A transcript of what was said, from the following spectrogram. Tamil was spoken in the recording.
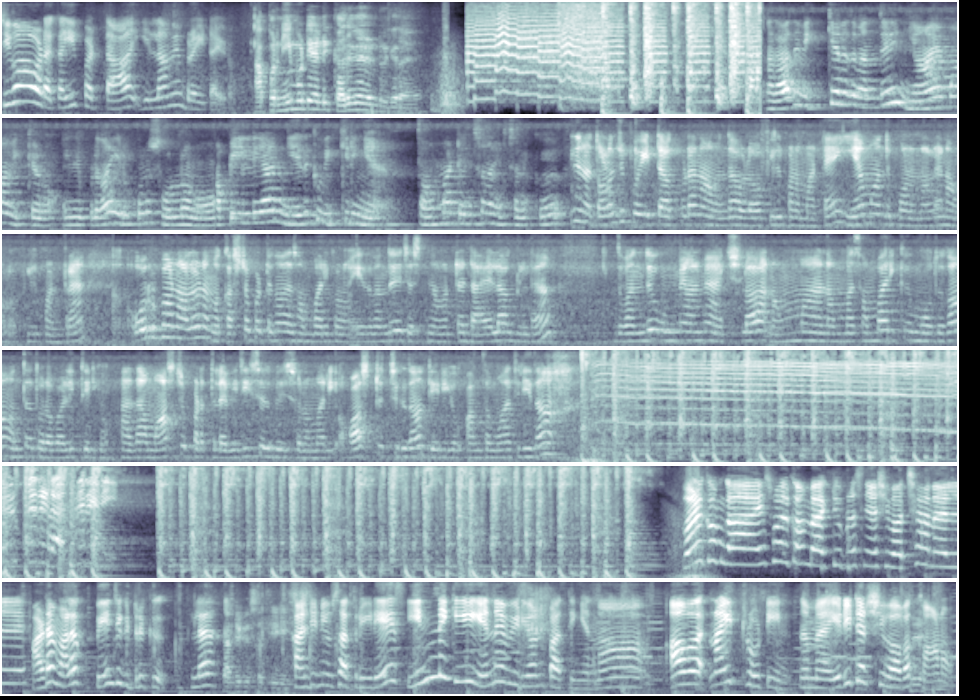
சிவாவோட கைப்பட்டா எல்லாமே பிரைட் ஆயிடும். அப்புறம் நீ மட்டும் ஏன்டி கருகருன்னு இருக்கிற அதாவது விற்கிறது வந்து நியாயமா விற்கணும் இது இப்படிதான் இருக்குன்னு சொல்லணும். அப்படி இல்லையா? நீங்க எதுக்கு விற்கிறீங்க செம்ம டென்ஷன் ஆயிடுச்சு எனக்கு. இது நான் தொலைஞ்சு போயிட்டா கூட நான் வந்து அவ்வளோ ஃபீல் பண்ண மாட்டேன். ஏமாந்து போனனால நான் அவ்வளோ ஃபீல் பண்ணுறேன் ஒரு ரூபானாலும் நம்ம கஷ்டப்பட்டு தான் அதை சம்பாதிக்கணும். இது வந்து ஜஸ்ட் நாட்ட டயலாக் இல்லை. இது வந்து உண்மையாலுமே ஆக்சுவலாக நம்ம நம்ம சம்பாதிக்கும் போது தான் வந்து அதோட வழி தெரியும். அதான் மாஸ்டர் படத்தில் விஜய் சேதுபதி சொன்ன மாதிரி ஆஸ்ட்ரிச்சுக்கு தான் தெரியும். அந்த மாதிரி தான் அட மழை பேஞ்சுக்கிட்டு இருக்கு. இல்ல? கண்டினியூஸா த்ரீ டேஸ் இன்னைக்கு என்ன வீடியோன்னு பாத்தீங்கன்னா அவ நைட் ரொட்டீன் நம்ம எடிட்டர் சிவாவை காணோம்.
